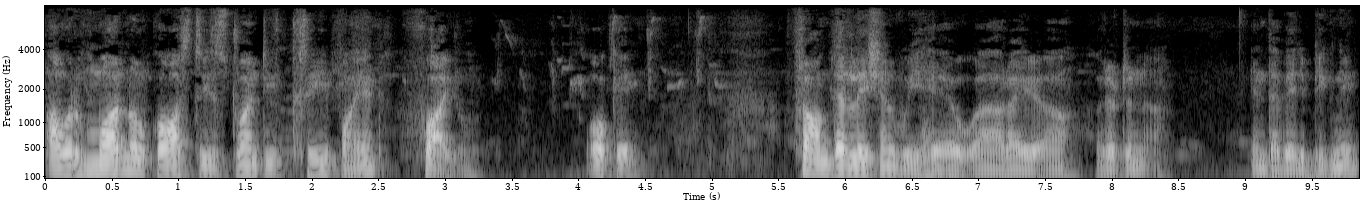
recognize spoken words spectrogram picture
Our marginal cost is 23.5 okay. From the relation we have uh, uh, written in the very beginning.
